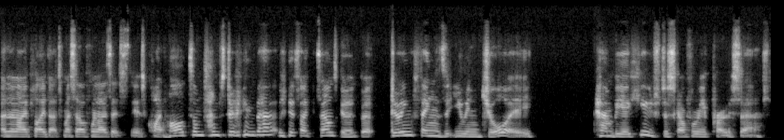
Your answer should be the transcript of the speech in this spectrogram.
And then I applied that to myself and realized it's it's quite hard sometimes doing that. It's like it sounds good, but doing things that you enjoy can be a huge discovery process.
